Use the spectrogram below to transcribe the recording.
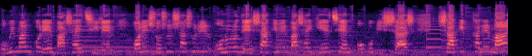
অভিমান করে বাসায় ছিলেন। পরে শ্বশুর শাশুড়ির অনুরোধে সাকিবের বাসায় গিয়েছেন অপু বিশ্বাস। সাকিব খানের মা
